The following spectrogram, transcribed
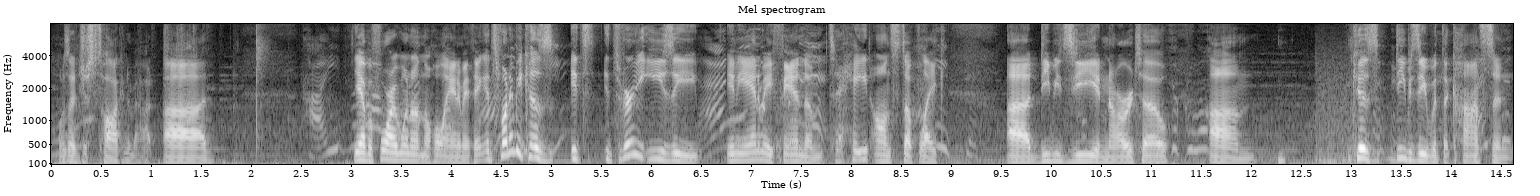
what was I just talking about? Uh, yeah, before I went on the whole anime thing, it's funny because it's it's very easy in the anime fandom to hate on stuff like uh, DBZ and Naruto, um, because DBZ with the constant,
